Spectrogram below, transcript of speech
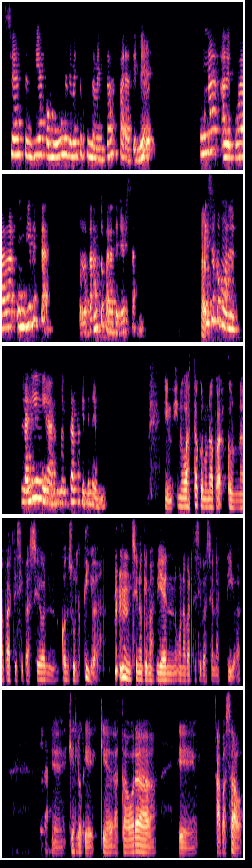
sea entendida como un elemento fundamental para tener una adecuada, un bienestar, por lo tanto, para tener salud. Esa es como la línea argumental que tenemos. Y, no basta con una, con una participación consultiva, sino que más bien una participación activa, eh, que es lo que, que hasta ahora eh, ha pasado.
